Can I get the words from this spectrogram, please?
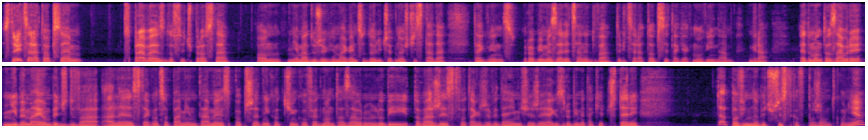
Z Triceratopsem sprawa jest dosyć prosta. On nie ma dużych wymagań co do liczebności stada, tak więc robimy zalecane dwa Triceratopsy, tak jak mówi nam gra. Edmontozaury niby mają być dwa, ale z tego co pamiętamy z poprzednich odcinków, Edmontozaur lubi towarzystwo, także wydaje mi się, że jak zrobimy takie cztery, to powinno być wszystko w porządku, nie?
